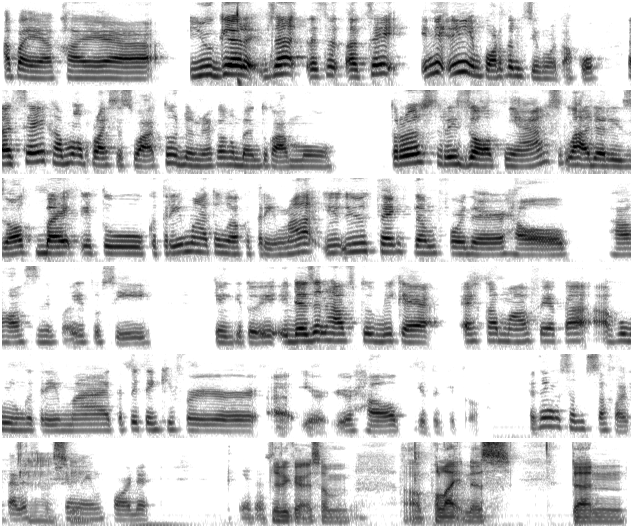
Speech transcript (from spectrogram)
apa ya kayak you get it. Let's, let's say ini ini important sih menurut aku. Let's say kamu apply sesuatu dan mereka ngebantu kamu Terus resultnya setelah ada result baik itu keterima atau nggak keterima, you you thank them for their help hal-hal simpel itu sih kayak gitu. It doesn't have to be kayak eh kak maaf ya kak aku belum keterima tapi thank you for your uh, your your help gitu gitu. I think some stuff like that is yeah, really important. Gitu Jadi kayak some uh, politeness dan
